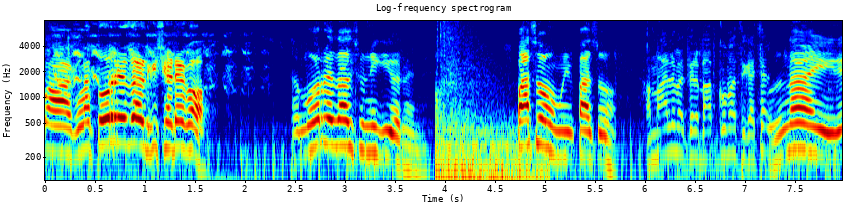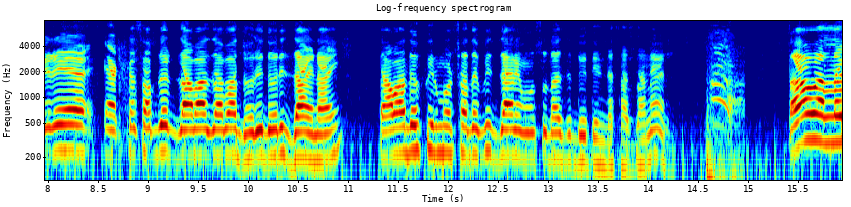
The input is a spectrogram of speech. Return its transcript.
পাগলা তোর রেজাল্ট কি সেটা ক? মোর রেজাল্ট শুনি কি করেন পাসো মুই পাসো নাই রে একটা সাবজেক্ট যাবা যাবা ধরি ধরি যায় নাই। তা আমাদের ফির সাথে ফির জারি মুসুদ আছে দুই তিনটা স্যার জানেন তাও আল্লাহ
